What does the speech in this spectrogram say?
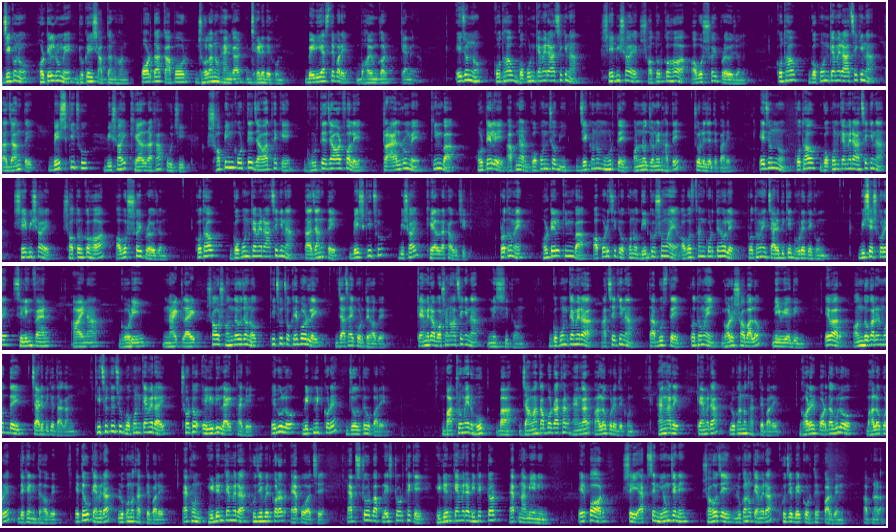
যে কোনো হোটেল রুমে ঢুকেই সাবধান হন। পর্দা, কাপড়, ঝোলানো হ্যাঙ্গার ঝেড়ে দেখুন। বেরিয়ে আসতে পারে ভয়ঙ্কর ক্যামেরা। এই জন্য কোথাও গোপন ক্যামেরা আছে কি না সে বিষয়ে সতর্ক হওয়া অবশ্যই প্রয়োজন। কোথাও গোপন ক্যামেরা আছে কি না তা জানতে বেশ কিছু বিষয় খেয়াল রাখা উচিত। শপিং করতে যাওয়া থেকে ঘুরতে যাওয়ার ফলে ট্রায়াল রুমে কিংবা হোটেলে আপনার গোপন ছবি যে কোনো মুহূর্তে অন্যজনের হাতে চলে যেতে পারে। এজন্য কোথাও গোপন ক্যামেরা আছে কি না সে বিষয়ে সতর্ক হওয়া অবশ্যই প্রয়োজন। কোথাও গোপন ক্যামেরা আছে কি না তা জানতে বেশ কিছু বিষয় খেয়াল রাখা উচিত। প্রথমে, হোটেল কিংবা অপরিচিত কোনো দীর্ঘ সময়ে অবস্থান করতে হলে প্রথমে চারিদিকে ঘুরে দেখুন। বিশেষ করে সিলিং ফ্যান, আয়না, ঘড়ি নাইট লাইট সহ সন্দেহজনক কিছু চোখে পড়লেই যাচাই করতে হবে। ক্যামেরা বসানো আছে কি না নিশ্চিত হন। গোপন ক্যামেরা আছে কি না তা বুঝতে প্রথমেই ঘরের সব আলো নিভিয়ে দিন। এবার অন্ধকারের মধ্যেই চারিদিকে তাকান। কিছু কিছু গোপন ক্যামেরায় ছোট এলইডি লাইট থাকে। এগুলো মিটমিট করে জ্বলতেও পারে। বাথরুমের হুক বা জামা কাপড় রাখার হ্যাঙ্গার ভালো করে দেখুন। হ্যাঙ্গারে ক্যামেরা লুকানো থাকতে পারে। ঘরের পর্দাগুলো ভালো করে দেখে নিতে হবে। এতেও ক্যামেরা লুকোনো থাকতে পারে। এখন হিডেন ক্যামেরা খুঁজে বের করার অ্যাপও আছে। অ্যাপ স্টোর বা প্লে স্টোর থেকে হিডেন ক্যামেরা ডিটেক্টর অ্যাপ নামিয়ে নিন। এরপর সেই অ্যাপসের নিয়ম জেনে সহজেই লুকানো ক্যামেরা খুঁজে বের করতে পারবেন আপনারা।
